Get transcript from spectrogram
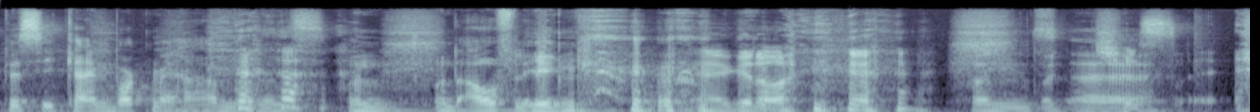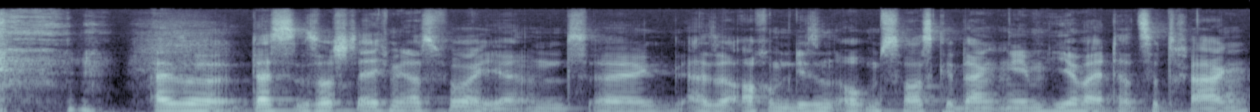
bis sie keinen Bock mehr haben und, und, und auflegen. ja, genau. und, und äh, tschüss. Also das, so stelle ich mir das vor hier. Und äh, also auch um diesen Open Source Gedanken eben hier weiterzutragen.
